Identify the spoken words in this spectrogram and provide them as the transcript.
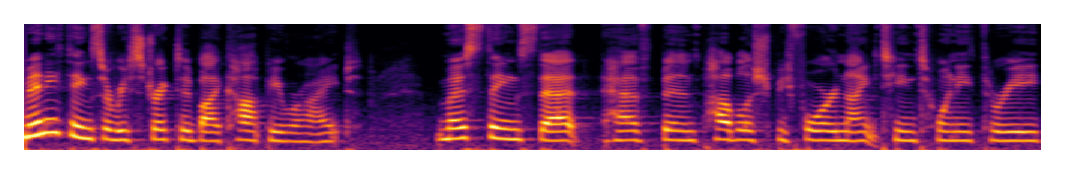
Many things are restricted by copyright. Most things that have been published before 1923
